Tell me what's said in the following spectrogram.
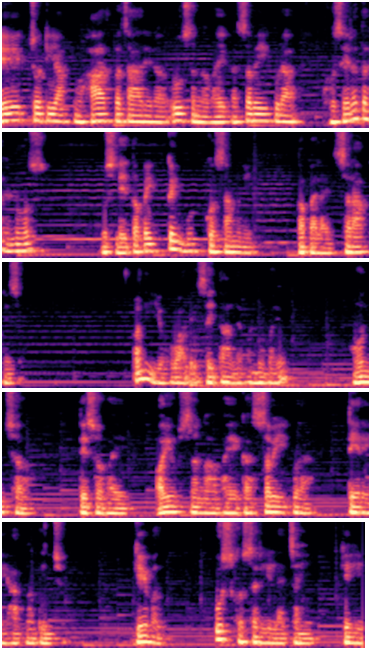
एकचोटि आफ्नो हात पचारेर उसँग भएका सबै कुरा खोसेर त हेर्नुहोस् उसले तपाईँकै मुखको सामुने तपाईँलाई सराप्नेछ। अनि यो हुवाले सैतानलाई भन्नुभयो हुन्छ त्यसो भए अयुबसँग भएका सबै कुरा तेरै हातमा दिन्छु। केवल उसको शरीरलाई चाहिँ केही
